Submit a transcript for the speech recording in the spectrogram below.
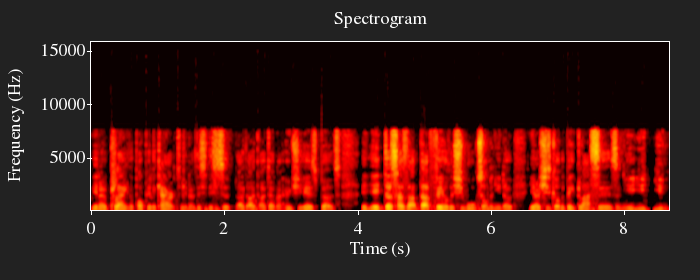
you know, playing a popular character. You know, this this is a I, I don't know who she is, but it, it does has that that feel that she walks on, and you know, you know, she's got the big glasses, and you you you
